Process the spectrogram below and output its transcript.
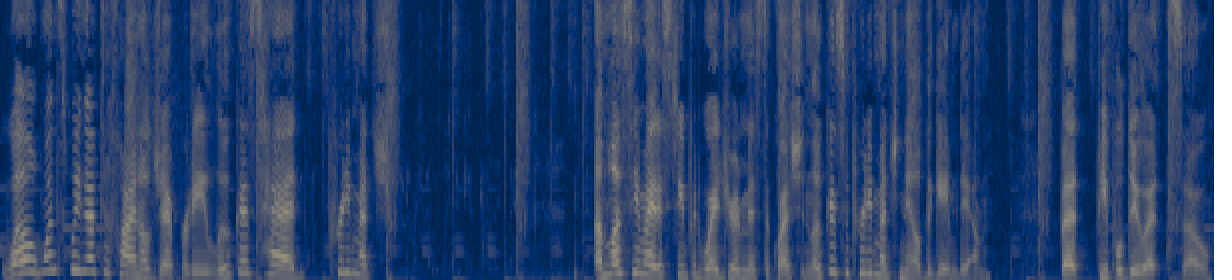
Well, once we got to Final Jeopardy, Lucas had pretty much. Unless he made a stupid wager and missed the question, Lucas had pretty much nailed the game down. But people do it, so.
